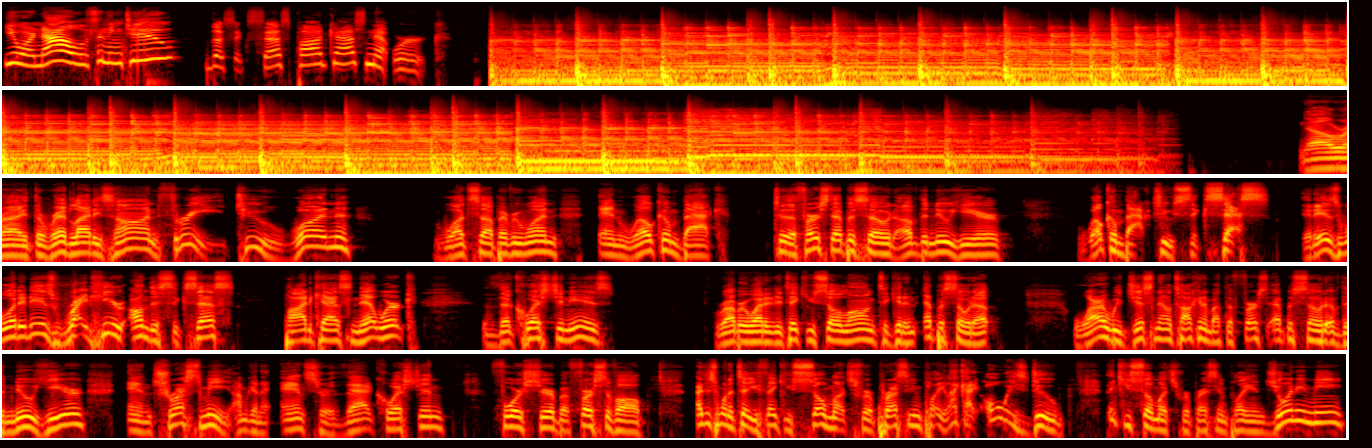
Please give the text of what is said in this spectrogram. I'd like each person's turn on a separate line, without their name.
You are now listening to
The Success Podcast Network.
All right, the red light is on. Three, two, one. What's up, everyone? And welcome back to the first episode of the new year. Welcome back to Success. It is what it is right here on the Success Podcast Network. The question is, Robert, why did it take you so long to get an episode up? Why are we just now talking about the first episode of the new year? And trust me, I'm going to answer that question for sure. But first of all, I just want to tell you thank you so much for pressing play, like I always do. Thank you so much for pressing play and joining me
